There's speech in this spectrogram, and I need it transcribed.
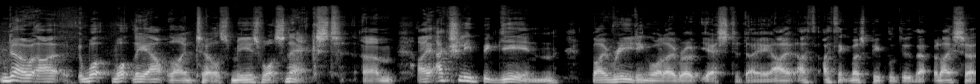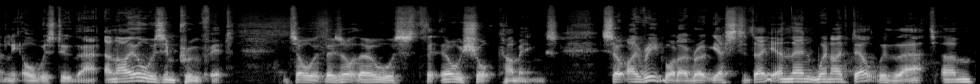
No, uh, what what the outline tells me is what's next. Um, I actually begin by reading what I wrote yesterday. I, I, I think most people do that, but I certainly always do that, and I always improve it. So there's there always there always shortcomings. So I read what I wrote yesterday, and then when I've dealt with that, um,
